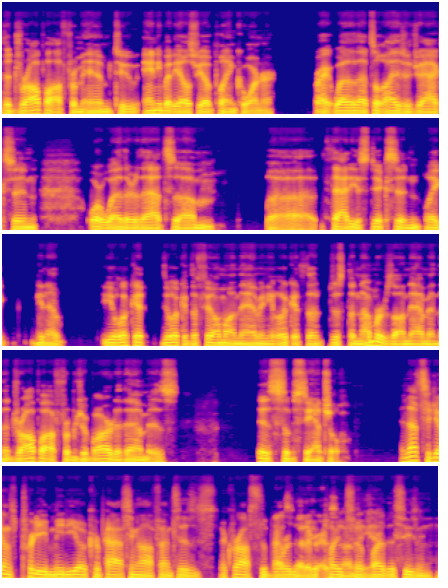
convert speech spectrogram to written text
the drop off from him to anybody else you have playing corner, right? Whether that's Elijah Jackson or whether that's um, uh, Thaddeus Dixon. Like you know, you look at you look at the film on them and you look at the just the numbers on them, and the drop off from Jabbar to them is is substantial. And that's against pretty mediocre passing offenses across the board that they've played so yeah. far this season.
